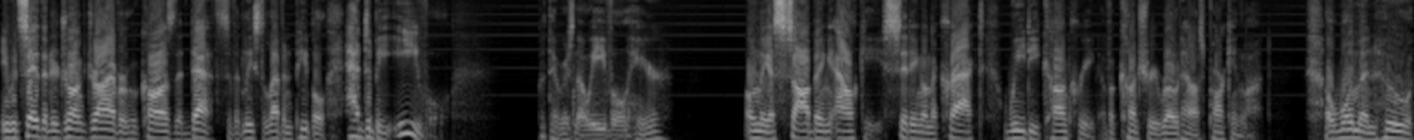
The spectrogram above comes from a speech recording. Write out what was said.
He would say that a drunk driver who caused the deaths of at least eleven people had to be evil. But there was no evil here. Only a sobbing alkie sitting on the cracked, weedy concrete of a country roadhouse parking lot. A woman who,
